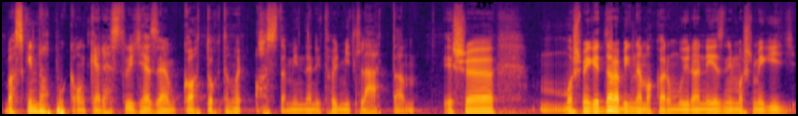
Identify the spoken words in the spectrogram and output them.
baszki napokon keresztül így ezen kattogtam, hogy azt a mindenit, hogy mit láttam. És ö, most még egy darabig nem akarom újra nézni, most még így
